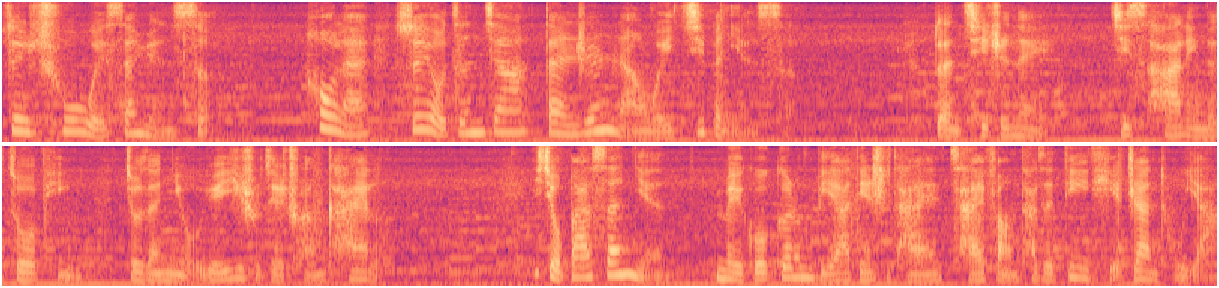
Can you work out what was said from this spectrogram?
最初为三原色，后来虽有增加，但仍然为基本颜色。短期之内，基斯哈林的作品就在纽约艺术界传开了。一九八三年。美国哥伦比亚电视台采访他在地铁站涂鸦，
